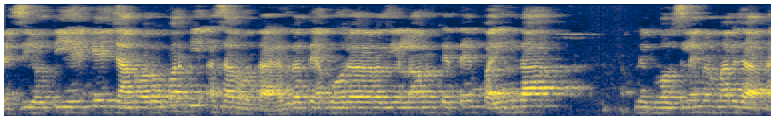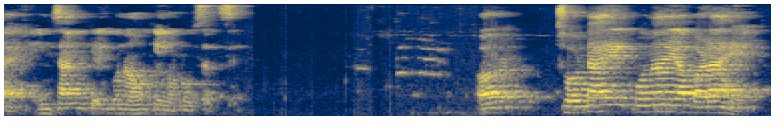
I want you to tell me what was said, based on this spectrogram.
ऐसी होती है कि जानवरों पर भी असर होता है। हज़रत अबू रज़ी अल्लाह कहते हैं, परिंदा अपने घोंसले में मर जाता है इंसान के गुनाहों की नहूसत से। और छोटा है, गुना या बड़ा है?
